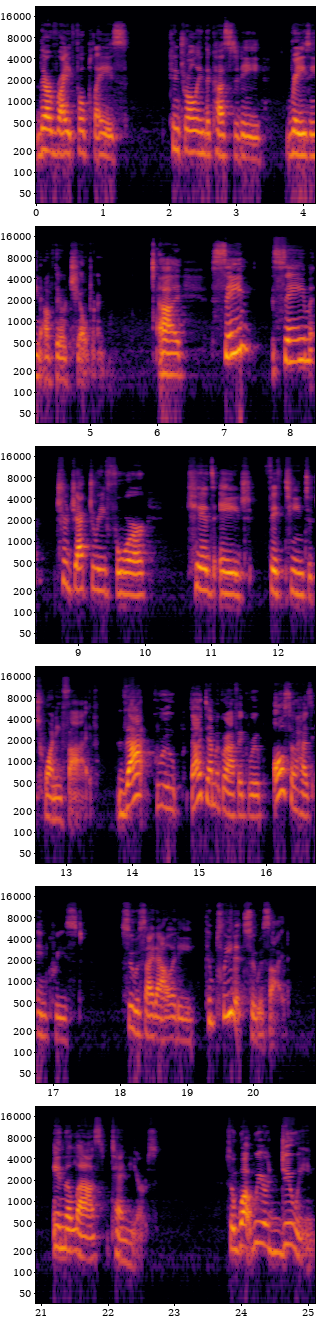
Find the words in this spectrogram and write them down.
their rightful place, controlling the custody, raising of their children. Uh, same same trajectory for kids age 15 to 25. That group, that demographic group also has increased suicidality, completed suicide in the last 10 years. So, what we are doing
